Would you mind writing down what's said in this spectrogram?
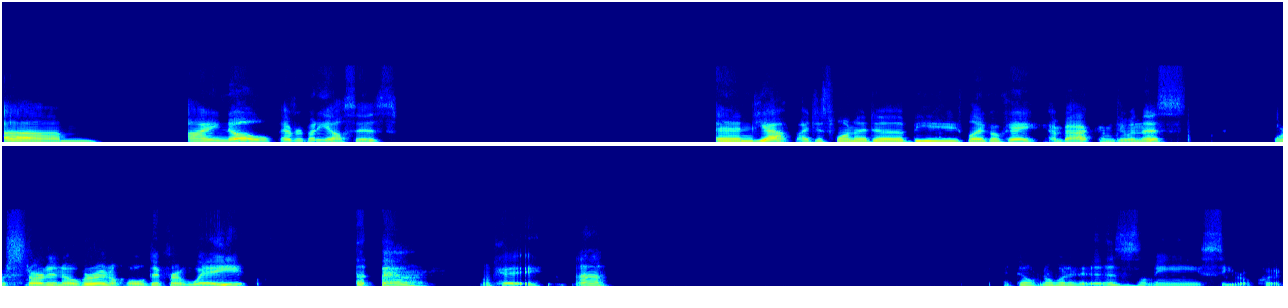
Um I know everybody else is. And yeah, I just wanted to be like, okay, I'm back. I'm doing this. We're starting over in a whole different way. okay. Ah. I don't know what it is. Let me see real quick.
